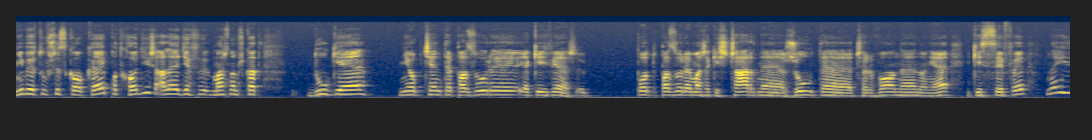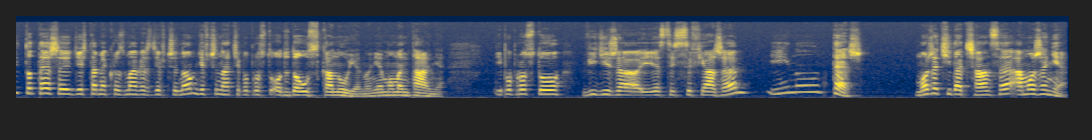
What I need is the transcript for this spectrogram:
Niby tu wszystko ok, podchodzisz, ale masz na przykład długie, nieobcięte pazury, jakieś wiesz, pod pazurem masz jakieś czarne, żółte, czerwone, no nie, jakieś syfy, no i to też y, gdzieś tam jak rozmawiasz z dziewczyną, dziewczyna cię po prostu od dołu skanuje, no nie, momentalnie. I po prostu widzi, że jesteś syfiarzem i no też. Może ci dać szansę, a może nie.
